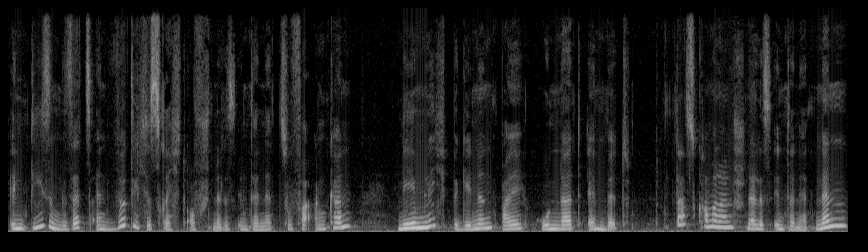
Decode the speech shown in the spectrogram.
in diesem Gesetz ein wirkliches Recht auf schnelles Internet zu verankern, nämlich beginnend bei 100 Mbit. Das kann man dann schnelles Internet nennen,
